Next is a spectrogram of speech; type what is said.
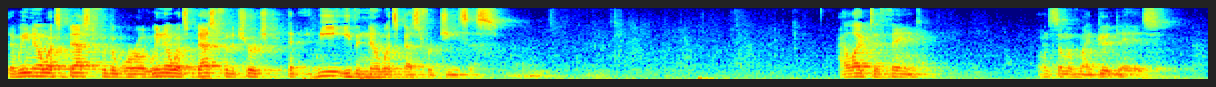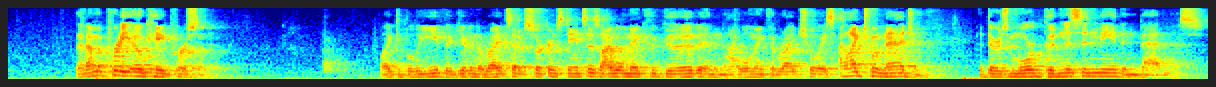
that we know what's best for the world, we know what's best for the church, that we even know what's best for Jesus. I like to think on some of my good days that I'm a pretty okay person. I like to believe that given the right set of circumstances, I will make the good and I will make the right choice. I like to imagine that there's more goodness in me than badness.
